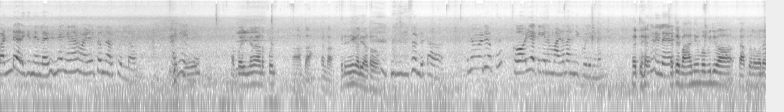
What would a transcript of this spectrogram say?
പണ്ട് കളിക്കുന്നല്ലേ പിന്നെ ഇങ്ങനെ മഴയത്തൊന്നും ഇറക്കുമല്ലോ അപ്പൊ ഇങ്ങനെ നടപ്പു. അതാ കണ്ട. പിന്നെ നീ കളിയാട്ടോ. പിന്നെ കോഴിയൊക്കെ ഇങ്ങനെ മഴ നനഞ്ഞിക്കൂല ഇങ്ങനെ? മറ്റേ ബാന്യം ആ പോലെ.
